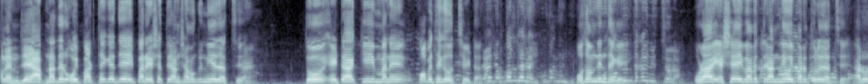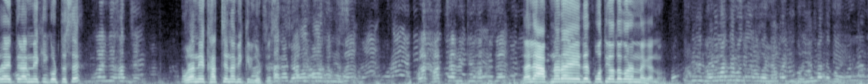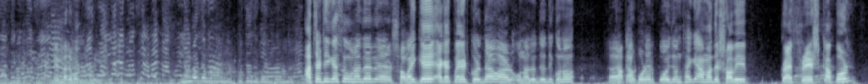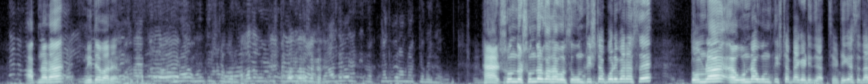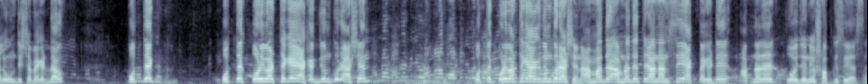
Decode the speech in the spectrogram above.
বলেন যে আপনাদের ওই পার থেকে যে এই পারে এসে ত্রাণ সামগ্রী নিয়ে যাচ্ছে। হ্যাঁ। তো এটা কি মানে কবে থেকে হচ্ছে এটা? প্রথম দিন থেকে থেকেই? ওরা। ওরা এসে এইভাবে ত্রাণ নিয়ে ওই পারে চলে যাচ্ছে। আর ওরা এই ত্রাণ নিয়ে কি করতেছে? ওরা নিয়ে খাচ্ছে। ওরা নিয়ে খাচ্ছে না বিক্রি করতেছে? খাচ্ছে আর বিক্রি করতেছে। ওরা খাচ্ছে আর বিক্রি করতেছে। তাহলে আপনারা এদের প্রতিহত করেন না কেন? মেম্বারে ভোট আচ্ছা ঠিক আছে ওনাদের সবাইকে এক এক প্যাকেট করে দাও আর ওনাদের যদি কোনো কাপড়ের প্রয়োজন থাকে আমাদের সবই প্রায় ফ্রেশ কাপড় আপনারা নিতে পারেন। হ্যাঁ সুন্দর সুন্দর কথা বলছো উনত্রিশটা পরিবার আছে তোমরা ওনরা উনত্রিশটা প্যাকেটই যাচ্ছে ঠিক আছে? তাহলে উনত্রিশটা প্যাকেট দাও। প্রত্যেক প্রত্যেক পরিবার থেকে এক একজন করে আসেন। প্রত্যেক পরিবার থেকে এক একজন করে আসেন। আমাদের, আমরা যে ত্রাণ আনছি, এক প্যাকেটে আপনাদের প্রয়োজনীয় সব কিছুই আছে।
